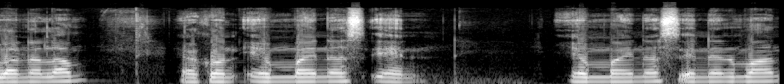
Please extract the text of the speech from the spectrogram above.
বানালাম। এখন M minus N M minus N এর মান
